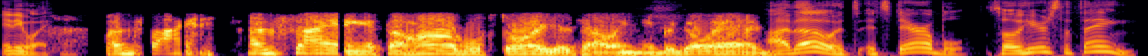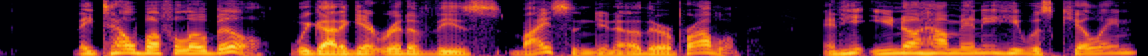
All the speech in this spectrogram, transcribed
Anyway, I'm sighing. I'm sighing at the horrible story you're telling me. But go ahead. I know it's it's terrible. So here's the thing: they tell Buffalo Bill, "We got to get rid of these bison. You know, they're a problem." And he, you know, how many he was killing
